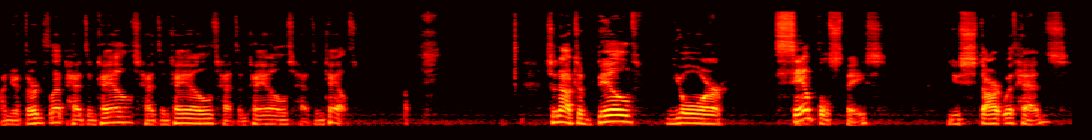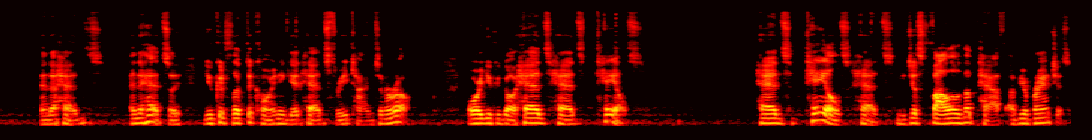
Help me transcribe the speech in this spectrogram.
On your third flip, heads and tails, heads and tails, heads and tails, heads and tails. So now to build your sample space, you start with heads and a heads and a head. So you could flip the coin and get heads three times in a row. Or you could go heads, heads, tails heads, tails, heads. You just follow the path of your branches.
